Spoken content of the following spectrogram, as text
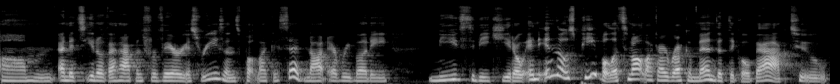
Um, and it's, you know, that happens for various reasons. But like I said, not everybody needs to be keto. And in those people, it's not like I recommend that they go back to,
